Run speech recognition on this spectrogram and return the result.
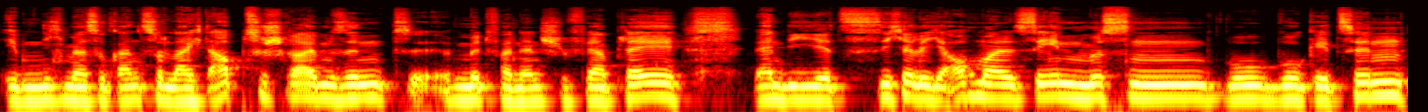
eben nicht mehr so ganz so leicht abzuschreiben sind mit Financial Fair Play, werden die jetzt sicherlich auch mal sehen müssen, wo, wo geht's hin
